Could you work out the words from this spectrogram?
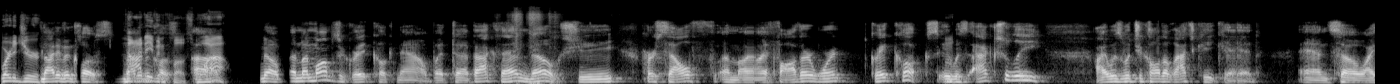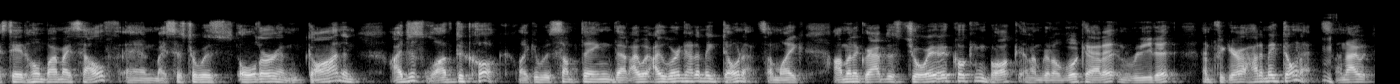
where did your Not even close. Not even close. Uh, Wow. no, and my mom's a great cook now, but uh, back then, no. She herself and my, my father weren't great cooks. Hmm. It was actually, I was what you called a latchkey kid. And so I stayed home by myself, and my sister was older and gone, and I just loved to cook. Like it was something that I, w- I learned how to make donuts. I'm like, I'm going to grab this Joy of Cooking book, and I'm going to look at it and read it and figure out how to make donuts. and I would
